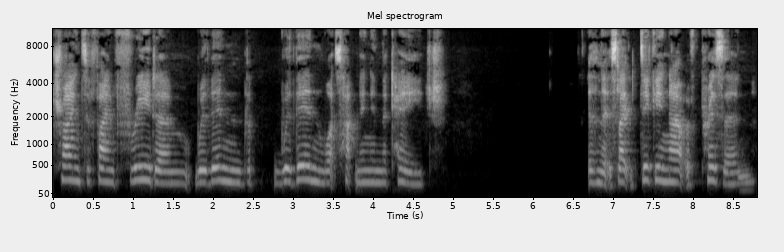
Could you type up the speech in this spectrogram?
trying to find freedom within the within what's happening in the cage isn't it? It's like digging out of prison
